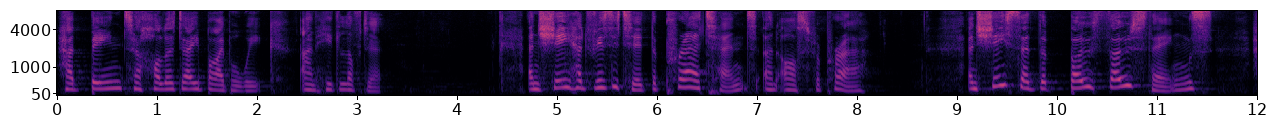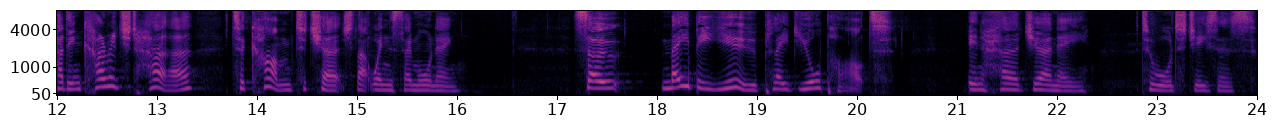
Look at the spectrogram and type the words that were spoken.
had been to Holiday Bible Week and he'd loved it. And she had visited the prayer tent and asked for prayer. And she said that both those things had encouraged her to come to church that Wednesday morning. So maybe you played your part in her journey towards Jesus.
